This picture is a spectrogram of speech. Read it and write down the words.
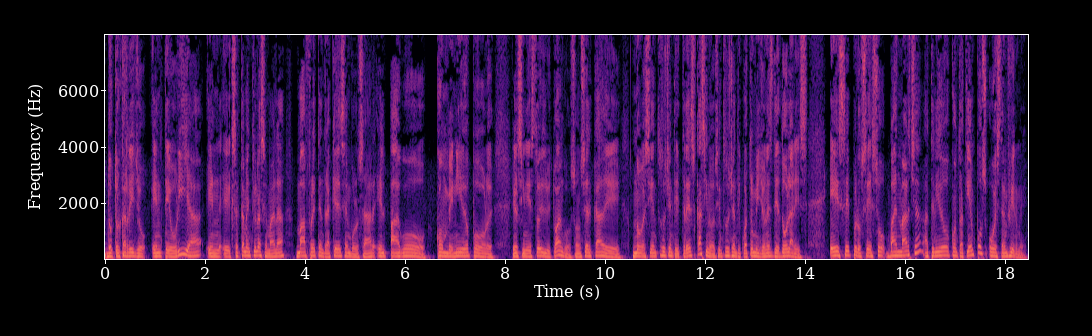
Doctor Carrillo, en teoría, en exactamente una semana, Mafre tendrá que desembolsar el pago convenido por el siniestro de Hidroituango. Son cerca de 983, casi 984 millones de dólares. ¿Ese proceso va en marcha? ¿Ha tenido contratiempos o está en firme?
